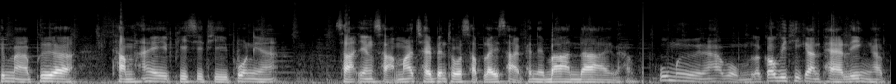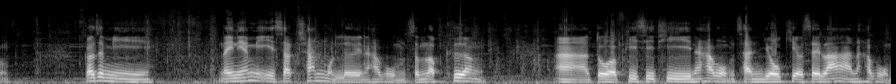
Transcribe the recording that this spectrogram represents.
ขึ้นมาเพื่อทำให้ PCT พวกนี้ยังสามารถใช้เป็นโทรศัพท์ไร้สายภายในบ้านได้นะครับ คู่มือนะครับผม แล้วก็วิธีการ pairing ครับผม ก็จะมีในนี้มี instruction หมดเลยนะครับผมสำหรับเครื่องอตัว PCT นะครับผม Sanyo k y o s e l a นะครับผม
